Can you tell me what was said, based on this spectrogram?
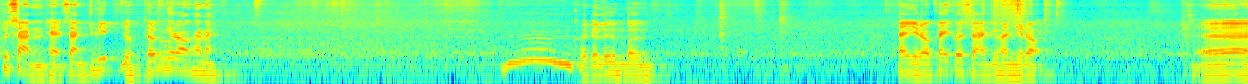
คือสั่นแถสั่นกิลิตอยู่เทิงอยี่รอกขนาดอืมข่อยก็ลืมเบิงได้อยี่รอกใครก็สากอยู่หันอยี่รอกเออ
